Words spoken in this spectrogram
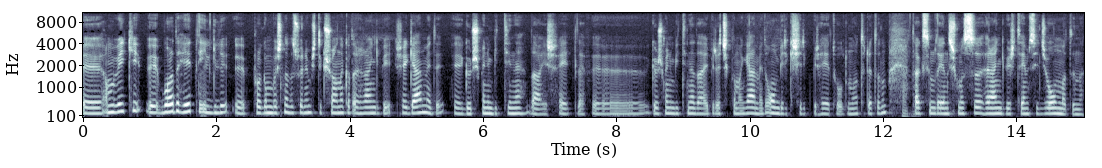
E, ama belki e, bu arada heyetle ilgili e, programın başında da söylemiştik. Şu ana kadar herhangi bir şey gelmedi. E, görüşmenin bittiğine dair heyetle e, görüşmenin bittiğine dair bir açıklama gelmedi. 11 kişilik bir heyet olduğunu hatırlatalım. Hı hı. Taksim dayanışması herhangi bir temsilci olmadığını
